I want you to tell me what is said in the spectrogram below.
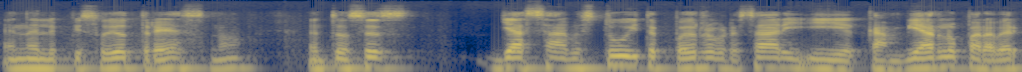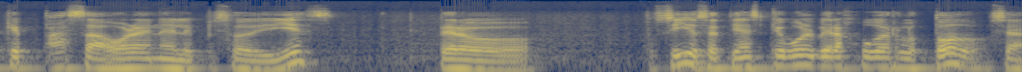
en el episodio 3, ¿no? Entonces, ya sabes tú y te puedes regresar y, cambiarlo para ver qué pasa ahora en el episodio 10. Pero, pues sí, o sea, tienes que volver a jugarlo todo. O sea,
